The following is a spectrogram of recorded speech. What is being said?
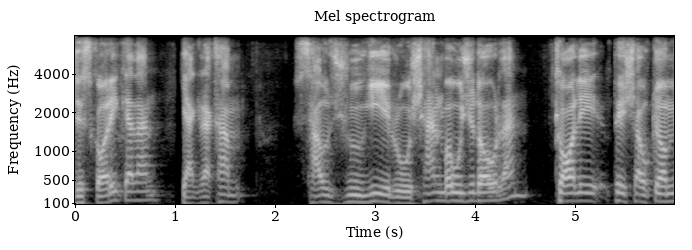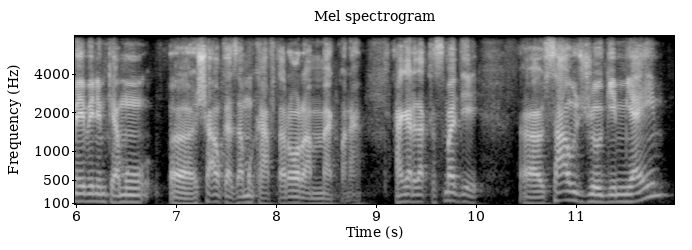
دسکاری کردن. یک رقم سوزجوگی روشن به وجود آوردن که حالی پیش شوقی ها می‌بینیم که امو شوق از امو کفترها را هم می‌کنه. اگر در قسمت سوز جوگی میاییم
